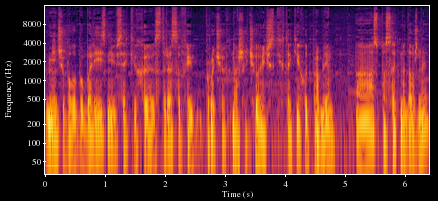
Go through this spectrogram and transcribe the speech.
Меньше было бы болезней, всяких э, стрессов и прочих наших человеческих таких вот проблем. А спасать мы должны.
